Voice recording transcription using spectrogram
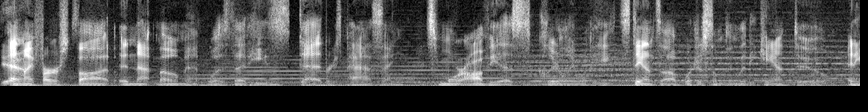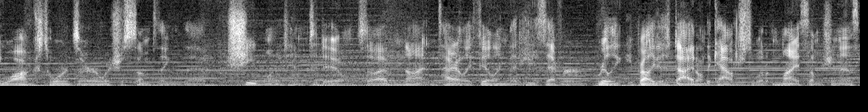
yeah And my first thought in that moment was that he's dead or he's passing. It's more obvious, clearly, when he stands up, which is something that he can't do. And he walks towards her, which is something that she wanted him to do. So I'm not entirely feeling that he's ever really, he probably just died on the couch, is what my assumption is.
